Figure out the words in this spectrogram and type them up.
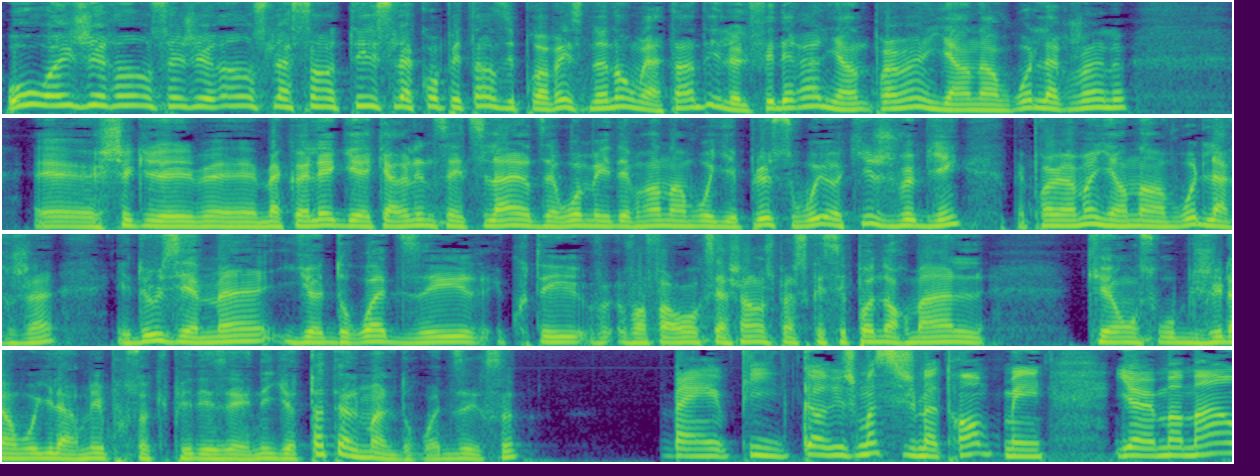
oh ingérence, ingérence, la santé, c'est la compétence des provinces. Non, non, mais attendez, le fédéral, il en, premièrement, il en envoie de l'argent, là. Euh, je sais que euh, ma collègue Caroline Saint-Hilaire disait ouais mais il devrait en envoyer plus. Oui, ok, je veux bien, mais premièrement il en envoie de l'argent et deuxièmement il a droit de dire écoutez va falloir que ça change parce que c'est pas normal qu'on soit obligé d'envoyer l'armée pour s'occuper des aînés. Il a totalement le droit de dire ça. Ben, puis corrige-moi si je me trompe, mais il y a un moment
